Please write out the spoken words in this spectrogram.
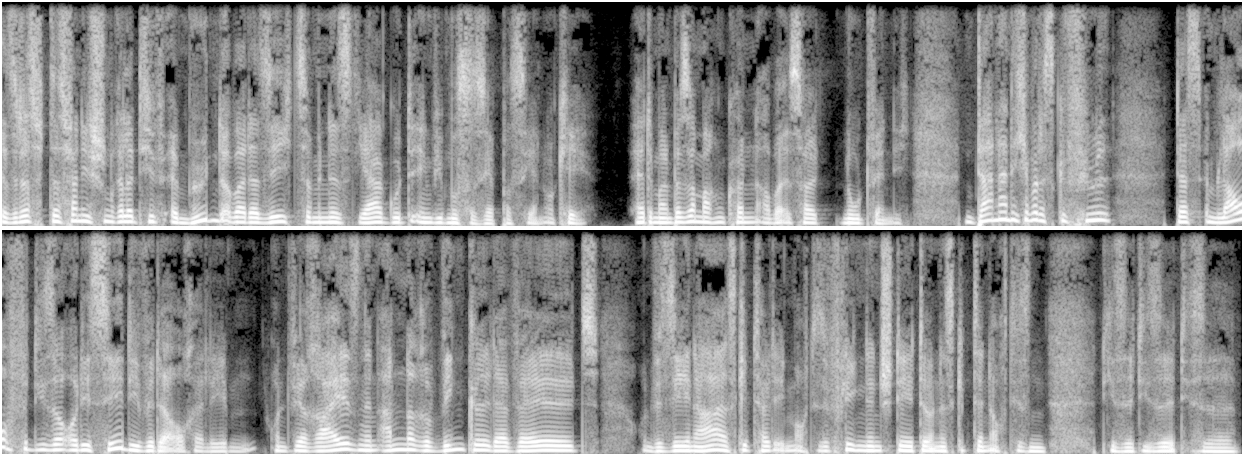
also das, das fand ich schon relativ ermüdend, aber da sehe ich zumindest, ja gut, irgendwie muss das ja passieren. Okay. Hätte man besser machen können, aber ist halt notwendig. Dann hatte ich aber das Gefühl, dass im Laufe dieser Odyssee, die wir da auch erleben, und wir reisen in andere Winkel der Welt und wir sehen, ah, es gibt halt eben auch diese fliegenden Städte und es gibt dann auch diesen, diese, diese, diese,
